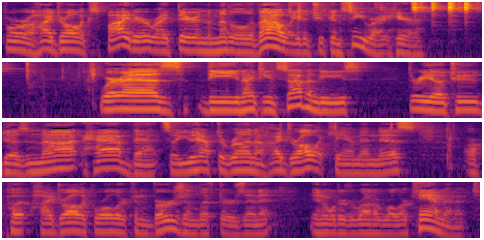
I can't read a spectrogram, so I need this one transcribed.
for a hydraulic spider right there in the middle of the valley that you can see right here. Whereas the 1970s 302 does not have that. So you have to run a hydraulic cam in this or put hydraulic roller conversion lifters in it in order to run a roller cam in it.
